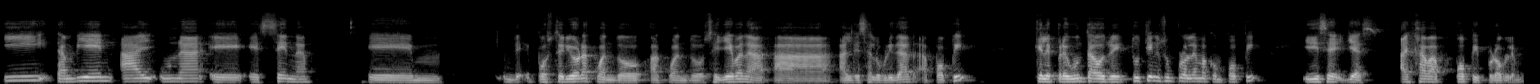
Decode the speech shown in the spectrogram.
Y también hay una eh, escena posterior a cuando, a cuando se llevan a, al de salubridad a Poppy, que le pregunta a Audrey, ¿tú tienes un problema con Poppy? Y dice, yes, I have a Poppy problem.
